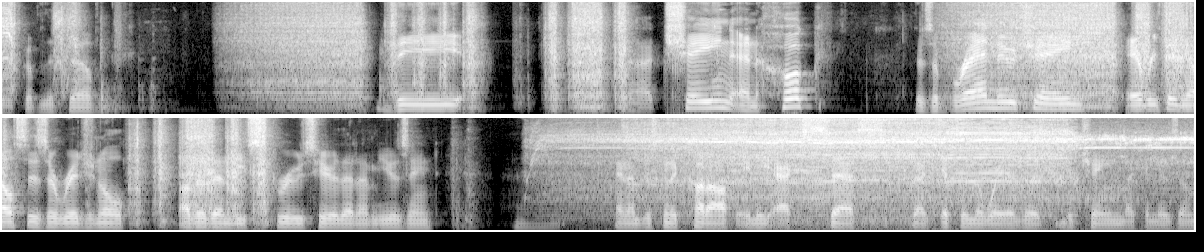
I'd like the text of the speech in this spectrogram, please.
work of the devil. The uh, chain and hook, there's a brand new chain. Everything else is original other than these screws here that I'm using and I'm just going to cut off any excess that gets in the way of the, the chain mechanism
